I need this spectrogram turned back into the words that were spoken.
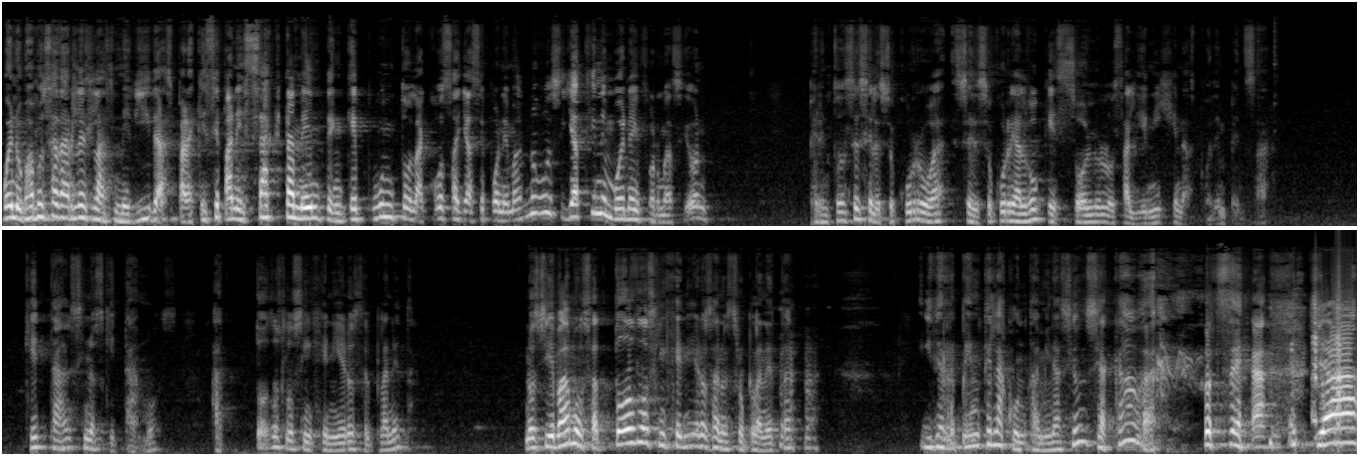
Bueno, vamos a darles las medidas para que sepan exactamente en qué punto la cosa ya se pone mal. No, si ya tienen buena información. Pero entonces se les, ocurre, se les ocurre algo que solo los alienígenas pueden pensar. ¿Qué tal si nos quitamos a todos los ingenieros del planeta? Nos llevamos a todos los ingenieros a nuestro planeta y de repente la contaminación se acaba. o sea, ya,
